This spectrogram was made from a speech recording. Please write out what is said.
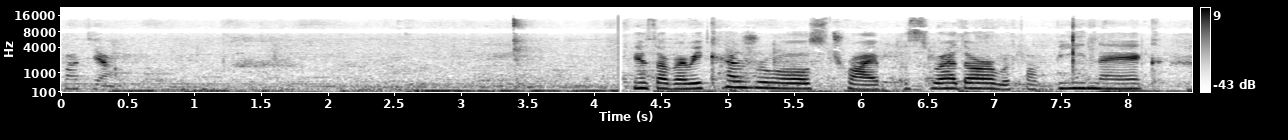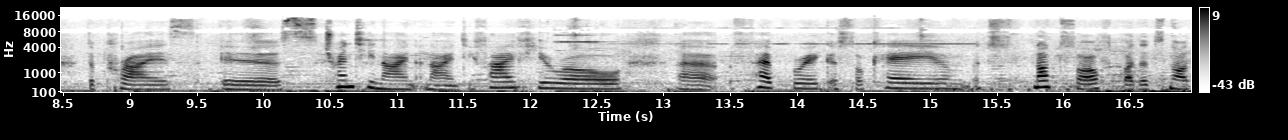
But yeah. Here's a very casual striped sweater with a v-neck. The price is 29.95 euro. Uh, fabric is okay. Um, it's not soft but it's not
